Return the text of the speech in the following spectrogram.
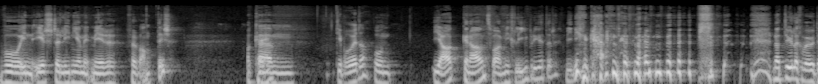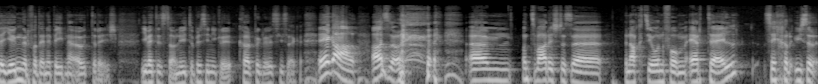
der in erster Linie mit mir verwandt ist. Okay. Ähm, die Brüder? Und ja, genau, und zwar meine Kleinbrüder, wie ich ihn gerne nenne. Natürlich, weil der Jünger von diesen beiden Eltern ist. Ich werde jetzt da nichts über seine Körpergröße sagen. Egal! Also, ähm, und zwar ist das äh, eine Aktion vom RTL, sicher unser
